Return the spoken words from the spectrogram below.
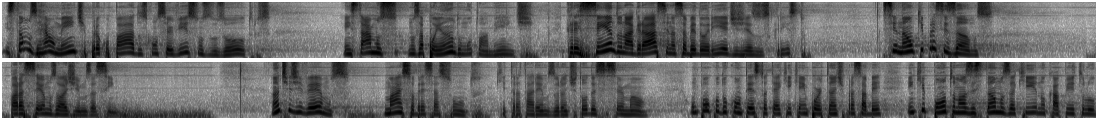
Estamos realmente preocupados com o serviço uns dos outros, em estarmos nos apoiando mutuamente? Crescendo na graça e na sabedoria de Jesus Cristo? Senão, o que precisamos para sermos ou agirmos assim? Antes de vermos mais sobre esse assunto, que trataremos durante todo esse sermão, um pouco do contexto até aqui que é importante para saber em que ponto nós estamos aqui no capítulo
